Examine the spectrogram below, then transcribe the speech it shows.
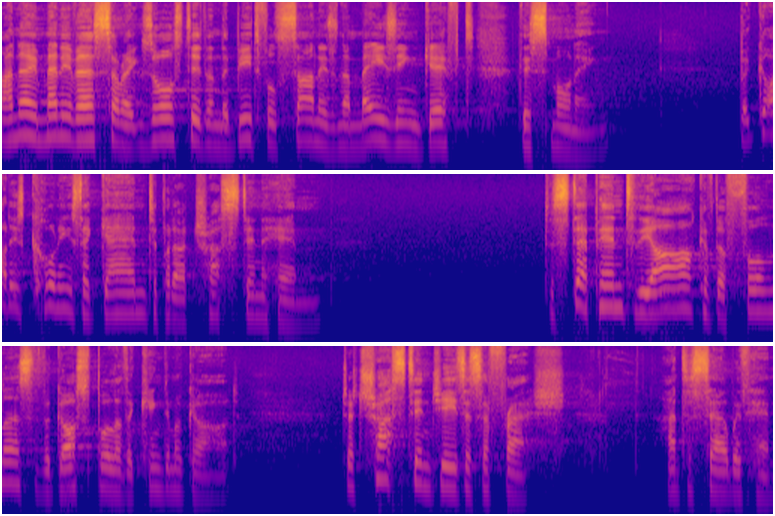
I know many of us are exhausted, and the beautiful sun is an amazing gift this morning. But God is calling us again to put our trust in Him, to step into the ark of the fullness of the gospel of the kingdom of God, to trust in Jesus afresh, and to sail with Him.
